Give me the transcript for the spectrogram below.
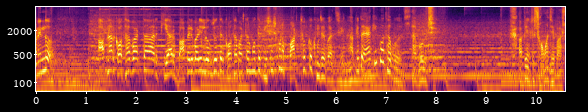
অনিন্দ আপনার কথাবার্তা আর কি আর বাপের বাড়ির লোকজনদের কথাবার্তার মধ্যে বিশেষ কোনো পার্থক্য খুঁজে পাচ্ছি না। আপনি তো একই কথা বলছেন। হ্যাঁ বলছি। আপনি একটা সমাজে বাস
